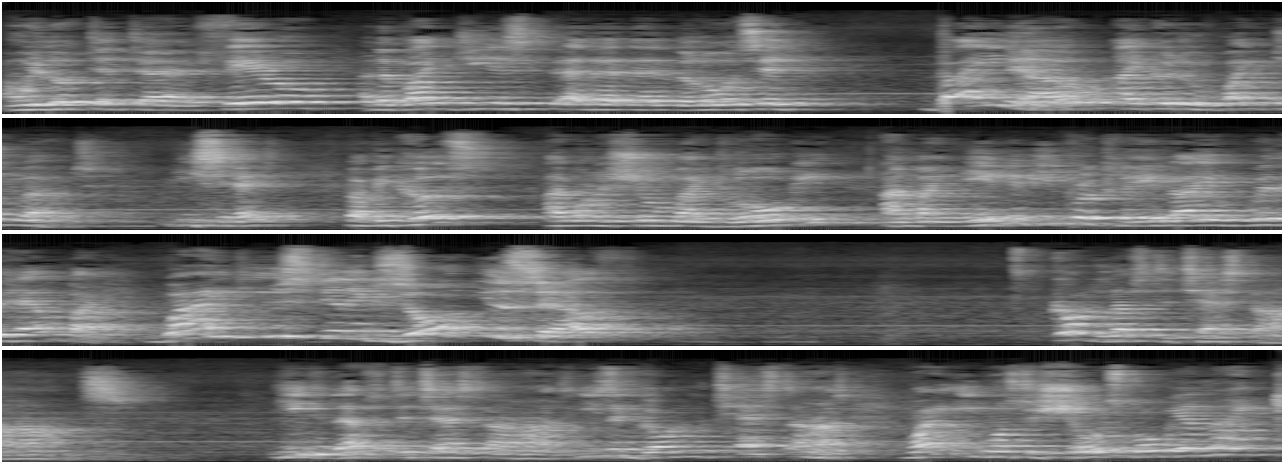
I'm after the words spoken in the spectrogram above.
And we looked at uh, Pharaoh, and the Bible, Jesus, uh, the, the Lord said, By now I could have wiped you out, he said, but because I want to show my glory and my name to be proclaimed, I have withheld back. Why do you still exalt yourself God loves to test our hearts. He loves to test our hearts. He's a God who tests our hearts. Why? He wants to show us what we are like.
